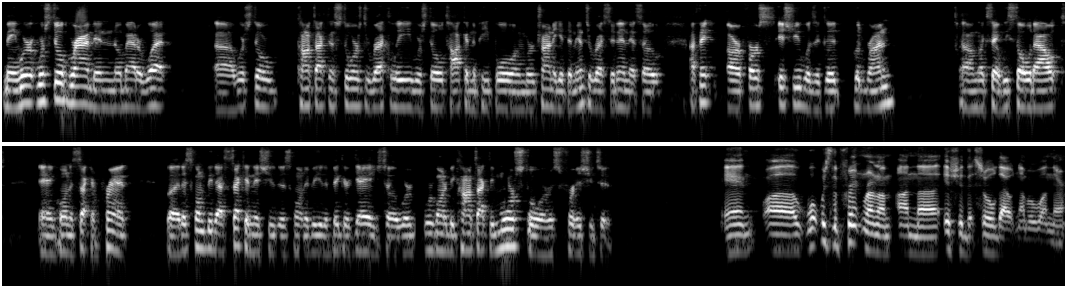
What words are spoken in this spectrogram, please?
I mean, we're, we're still grinding no matter what. Uh, we're still contacting stores directly. We're still talking to people and we're trying to get them interested in it. So I think our first issue was a good good run. Um, like I said, we sold out and going to second print, but it's going to be that second issue that's going to be the bigger gauge. So we're we're going to be contacting more stores for issue two. And uh, what was the print run on, on the issue that sold out number one there?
